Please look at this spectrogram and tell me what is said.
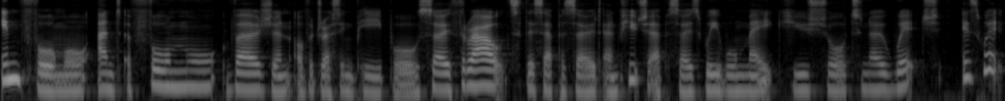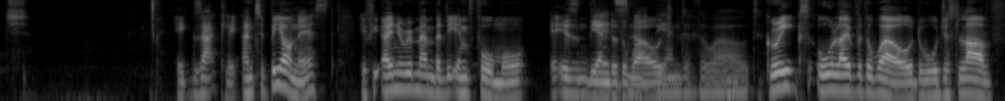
informal and a formal version of addressing people. So, throughout this episode and future episodes, we will make you sure to know which is which. Exactly. And to be honest, if you only remember the informal, it isn't the end It's of the not world. the end of the world. Greeks all over the world will just love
